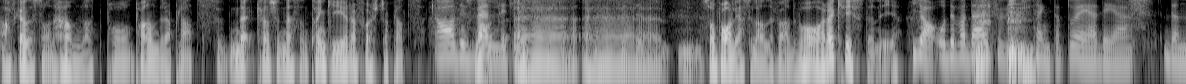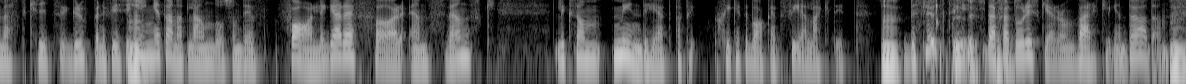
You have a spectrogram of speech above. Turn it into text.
Afghanistan hamnat på, på andra plats, nä, kanske nästan tangerar första plats. Ja, det är snart. väldigt likt första Eh, eh. Som farligaste landet för att vara kristen i. Ja, och det var därför vi tänkte att då är det den mest kritiska gruppen. Det finns ju Mm. inget annat land då som det är farligare för en svensk liksom, myndighet att skicka tillbaka ett felaktigt Mm. beslut till. Precis, därför precis. att då riskerar de verkligen döden. Mm.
